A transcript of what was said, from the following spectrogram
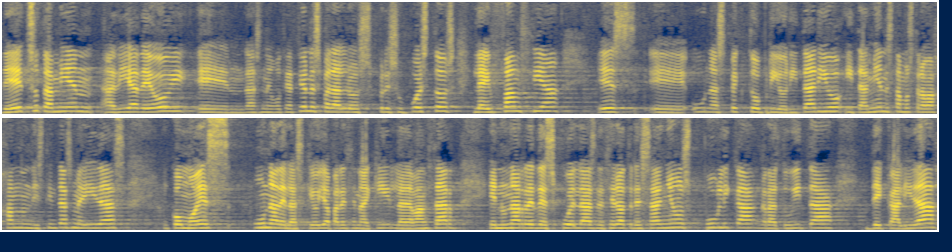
De hecho, también a día de hoy, en las negociaciones para los presupuestos, la infancia es eh, un aspecto prioritario y también estamos trabajando en distintas medidas, como es una de las que hoy aparecen aquí, la de avanzar en una red de escuelas de 0 a 3 años, pública, gratuita, de calidad,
